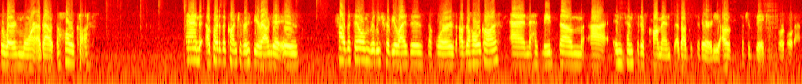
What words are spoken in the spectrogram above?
to learn more about the Holocaust. And a part of the controversy around it is how the film really trivializes the horrors of the Holocaust and has made some uh, insensitive comments about the severity of such a big historical event.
